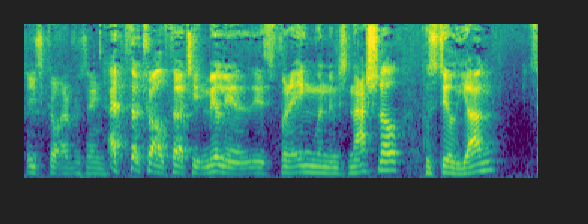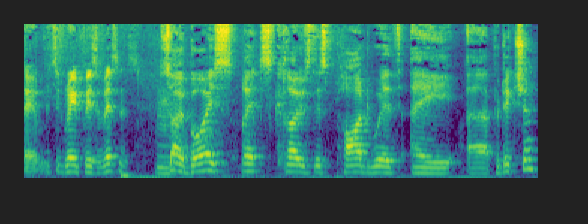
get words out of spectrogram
he's got everything. at th- 12, 13 million is for an England international, who's still young. It's a, it's a great piece of business. So, boys, let's close this pod with a uh, prediction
